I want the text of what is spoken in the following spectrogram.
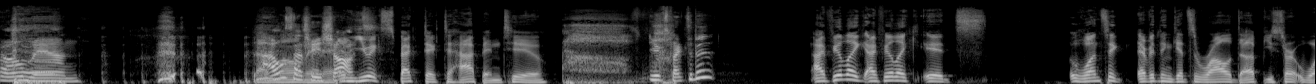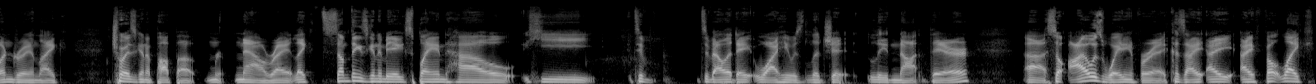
Oh man. I was actually shocked. And You expect it to happen too. You expected it? I feel like I feel like it's once it, everything gets riled up, you start wondering like Choi's gonna pop up now, right? Like something's gonna be explained how he to to validate why he was legitly not there. Uh, so I was waiting for it because I, I I felt like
